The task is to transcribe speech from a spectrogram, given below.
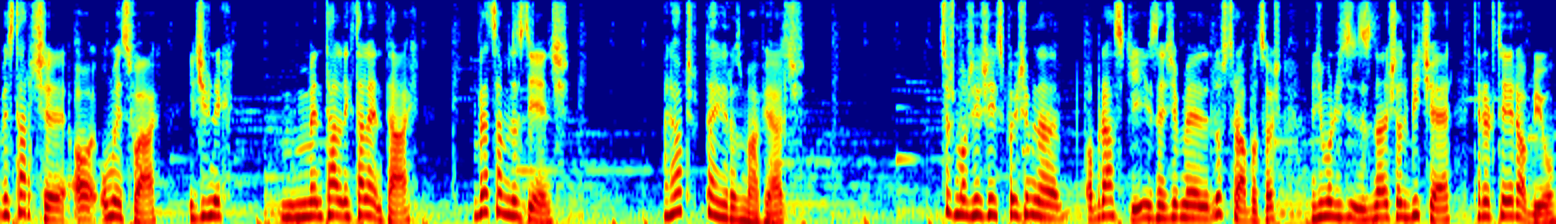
Wystarczy o umysłach i dziwnych mentalnych talentach. Wracamy do zdjęć. Ale o czym tutaj rozmawiać? Cóż, może jeżeli spojrzymy na obrazki i znajdziemy lustro albo coś, będziemy mogli znaleźć odbicie tego, kto je robił.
